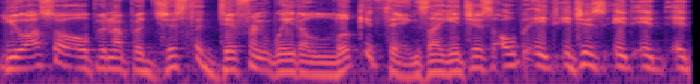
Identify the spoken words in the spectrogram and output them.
you also open up a just a different way to look at things. Like it just open it, it just it, it it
